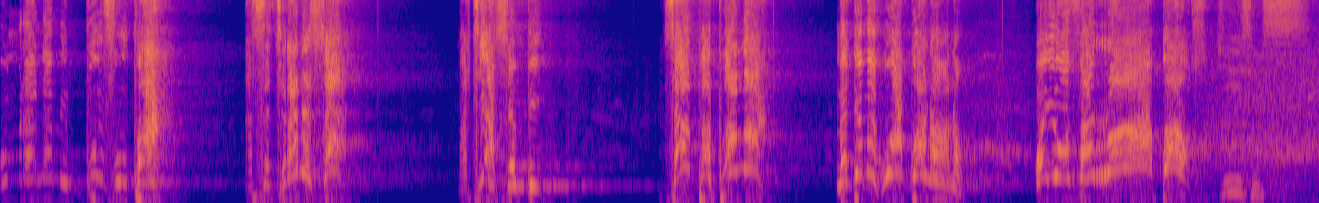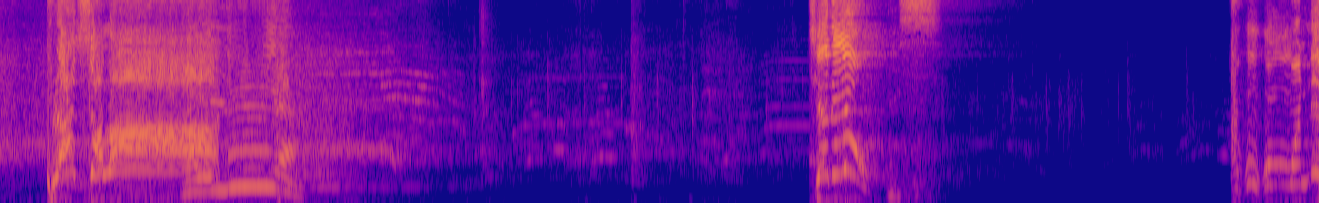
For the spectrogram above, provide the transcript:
wommra na mfum paa asekyerɛ ne sɛ mate asɛm bi. Saa papa no a mede me ho abɔ no no ɔyɛ overall boss Jesus. praise the lord. Hallelujah. tie ne yɛ o Yes. ahohommɔne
